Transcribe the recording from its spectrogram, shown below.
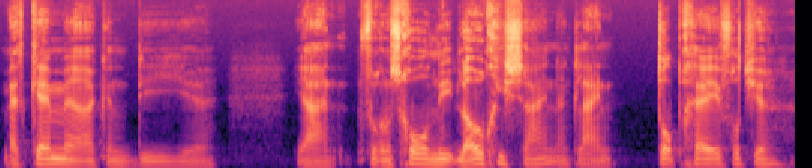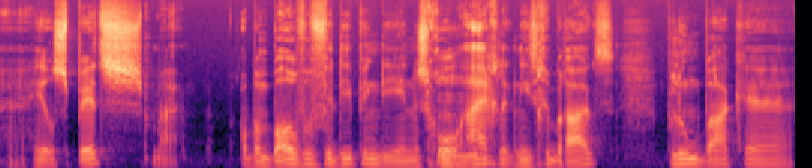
Met kenmerken die uh, ja, voor een school niet logisch zijn. Een klein topgeveltje, heel spits, maar op een bovenverdieping die je in een school mhm. eigenlijk niet gebruikt. Bloembakken.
